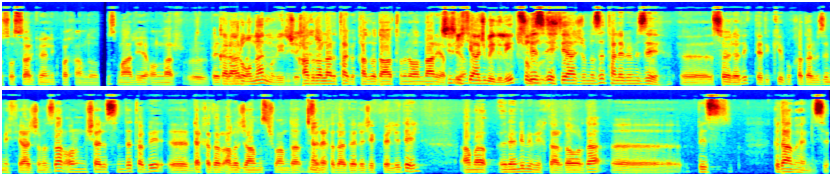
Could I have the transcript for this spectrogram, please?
e, Sosyal Güvenlik Bakanlığımız, Maliye onlar e, belirliyor. Kararı onlar mı verecekler? Kadroları tabii kadro dağıtımını onlar yapıyor. Siz ihtiyacı belirleyip sundunuz. Biz ihtiyacımızı, talebimizi söyledik. Dedik ki bu kadar bizim ihtiyacımız var. Onun içerisinde tabii ne kadar alacağımız şu anda bize Evet. ne kadar verilecek belli değil. Ama önemli bir miktarda orada e, biz gıda mühendisi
